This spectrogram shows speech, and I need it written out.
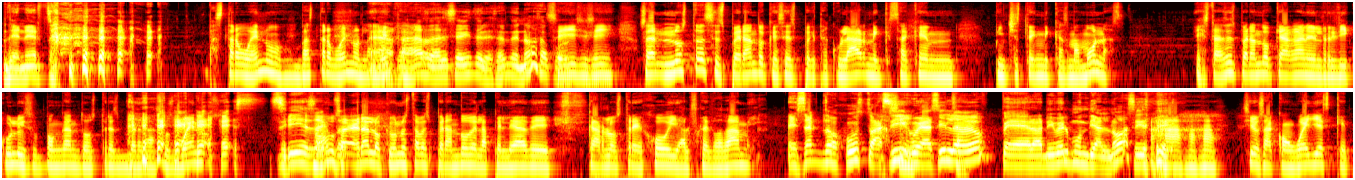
De nerds. Va a estar bueno, va a estar bueno, la neta. Ajá, va a ser interesante, ¿no? sí, sí, sí. O sea, no estás esperando que sea espectacular ni que saquen pinches técnicas mamonas. Estás esperando que hagan el ridículo y supongan dos, tres verdazos buenos. sí, exacto. O sea, era lo que uno estaba esperando de la pelea de Carlos Trejo y Alfredo Adame. Exacto, justo así, güey, así lo veo, pero a nivel mundial, ¿no? Así ajá, ajá. Sí, o sea, con güeyes que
